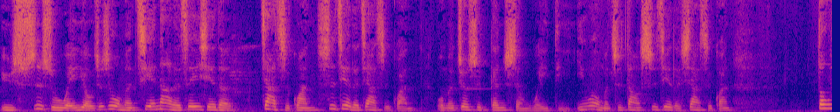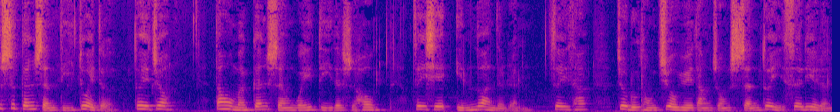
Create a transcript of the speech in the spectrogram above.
与世俗为友，就是我们接纳了这一些的价值观，世界的价值观，我们就是跟神为敌，因为我们知道世界的价值观都是跟神敌对的。对，就当我们跟神为敌的时候，这些淫乱的人，所以他。就如同旧约当中，神对以色列人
